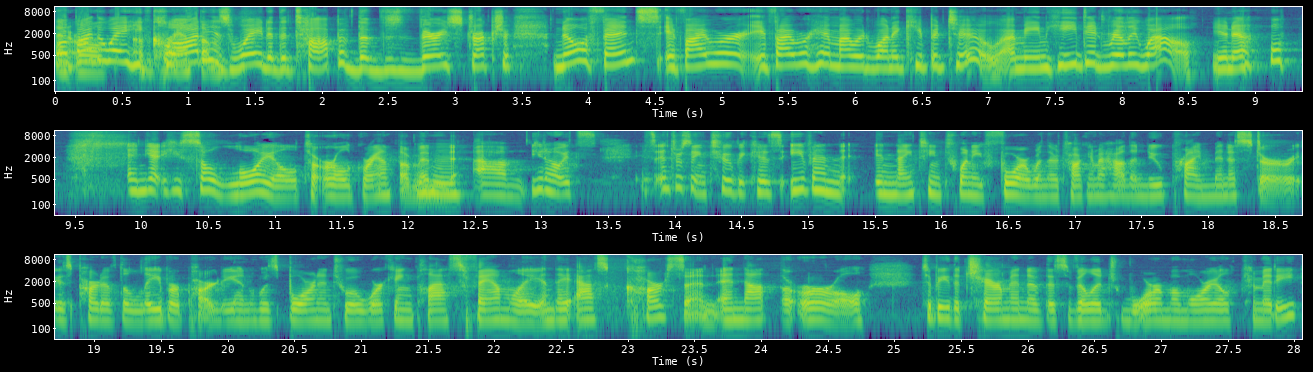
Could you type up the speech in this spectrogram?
well, by the way, he clawed Grantham. his way to the top of the very structure. No offense, if I were if I were him, I would want to keep it too. I mean, he did really well, you know. and yet he's so loyal to Earl Grantham. And Mm-hmm. um, you know, it's it's interesting too because even in 1924, when they're talking about how the new prime minister is part of the Labor Party and was born into a working class family, and they ask Carson and not the Earl to be the chairman of this village war memorial committee,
